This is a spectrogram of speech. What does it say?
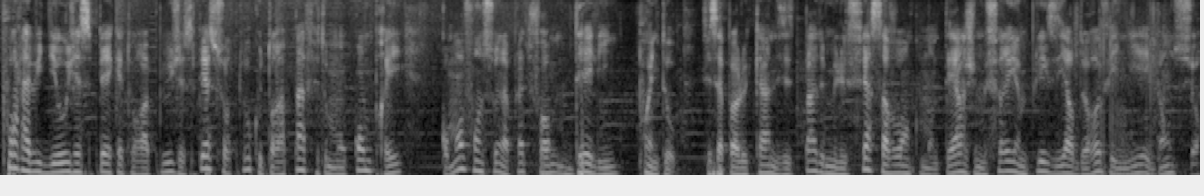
pour la vidéo. J'espère qu'elle t'aura plu. J'espère surtout que tu auras parfaitement compris comment fonctionne la plateforme Daily.to. Si ce n'est pas le cas, n'hésite pas de me le faire savoir en commentaire. Je me ferai un plaisir de revenir eh sur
